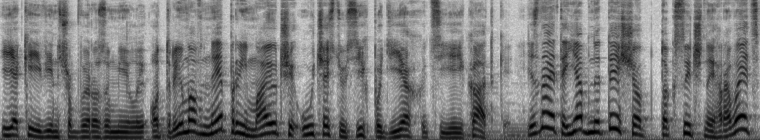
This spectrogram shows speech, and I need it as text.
І який він, щоб ви розуміли, отримав, не приймаючи участь у всіх подіях цієї катки. І знаєте, я б не те, що токсичний гравець,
